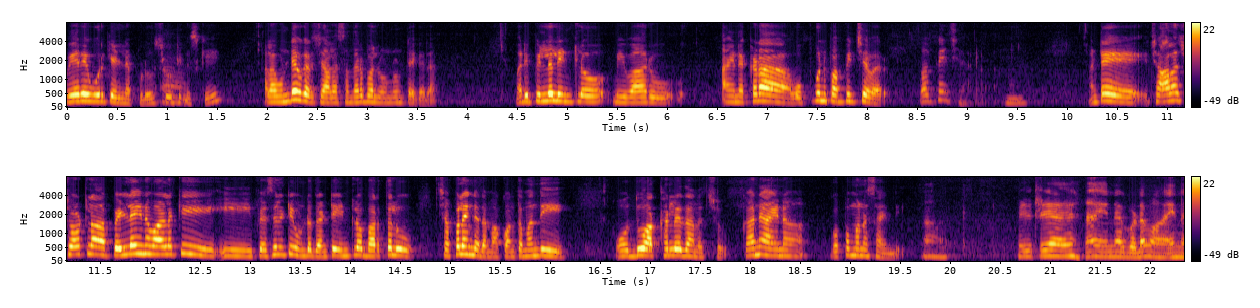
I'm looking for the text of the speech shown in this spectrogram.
వేరే ఊరికి వెళ్ళినప్పుడు షూటింగ్స్కి అలా ఉండేవి కదా చాలా సందర్భాలు ఉండుంటాయి కదా. మరి పిల్లలు ఇంట్లో మీ వారు ఆయన ఎక్కడ ఒప్పుకొని పంపించేవారు? పంపించారు ఉమ్. అంటే చాలా చోట్ల పెళ్ళైన వాళ్ళకి ఈ ఫెసిలిటీ ఉండదు. అంటే ఇంట్లో భర్తలు చెప్పలేం కదా మా కొంతమంది వద్దు అక్కర్లేదు అనొచ్చు. కానీ ఆయన గొప్ప మనసు అయింది మిలిటరీ అయినా కూడా మా ఆయన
